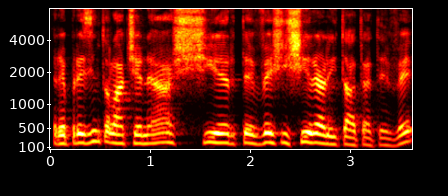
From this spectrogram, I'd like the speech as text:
reprezintă la CNA și RTV și și Realitatea TV, Uh,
